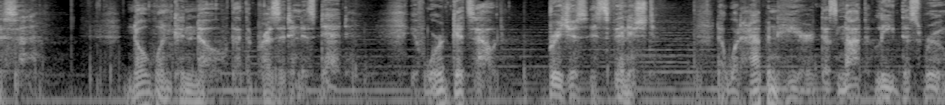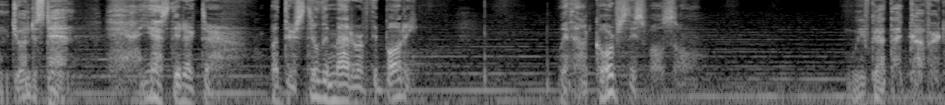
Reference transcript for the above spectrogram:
Listen, no one can know that the president is dead. If word gets out, Bridges is finished. Now, what happened here does not leave this room. Do you understand? Yes, Director. But there's still the matter of the body. Without corpse disposal. We've got that covered.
